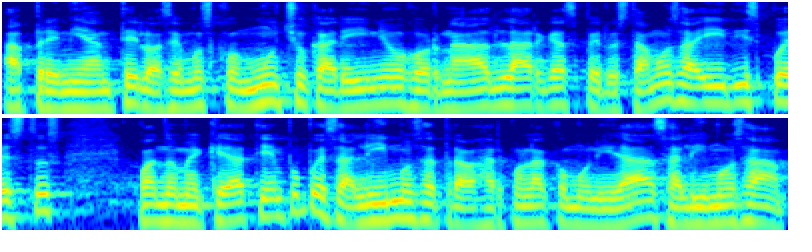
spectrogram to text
apremiante, lo hacemos con mucho cariño, jornadas largas, pero estamos ahí dispuestos. Cuando me queda tiempo, pues salimos a trabajar con la comunidad, salimos a,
